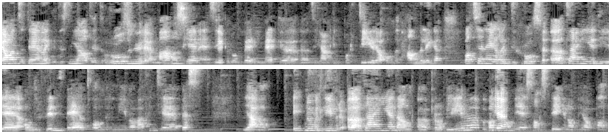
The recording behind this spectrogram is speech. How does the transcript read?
Ja, want uiteindelijk, het is niet altijd roze geuren en maneschijn. En zeker ook bij die merken uh, te gaan importeren, onderhandelingen. Wat zijn eigenlijk de grootste uitdagingen die jij ondervindt bij het ondernemen? Wat vind jij best, ja, ik noem het liever uitdagingen dan uh, problemen. Wat kom jij soms tegen op jouw pad?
